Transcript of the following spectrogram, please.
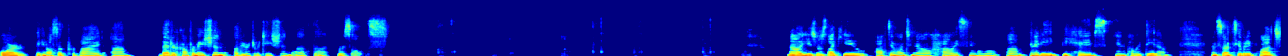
or they can also provide um, better confirmation of your interpretation of the results. Now, users like you often want to know how a single um, entity behaves in public data. And so activity plot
